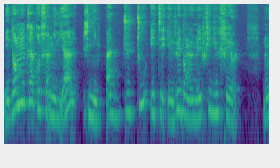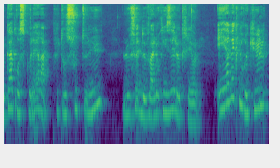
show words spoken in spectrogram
Mais dans mon cadre familial, je n'ai pas du tout été élevée dans le mépris du créole. Mon cadre scolaire a plutôt soutenu le fait de valoriser le créole. Et avec le recul,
